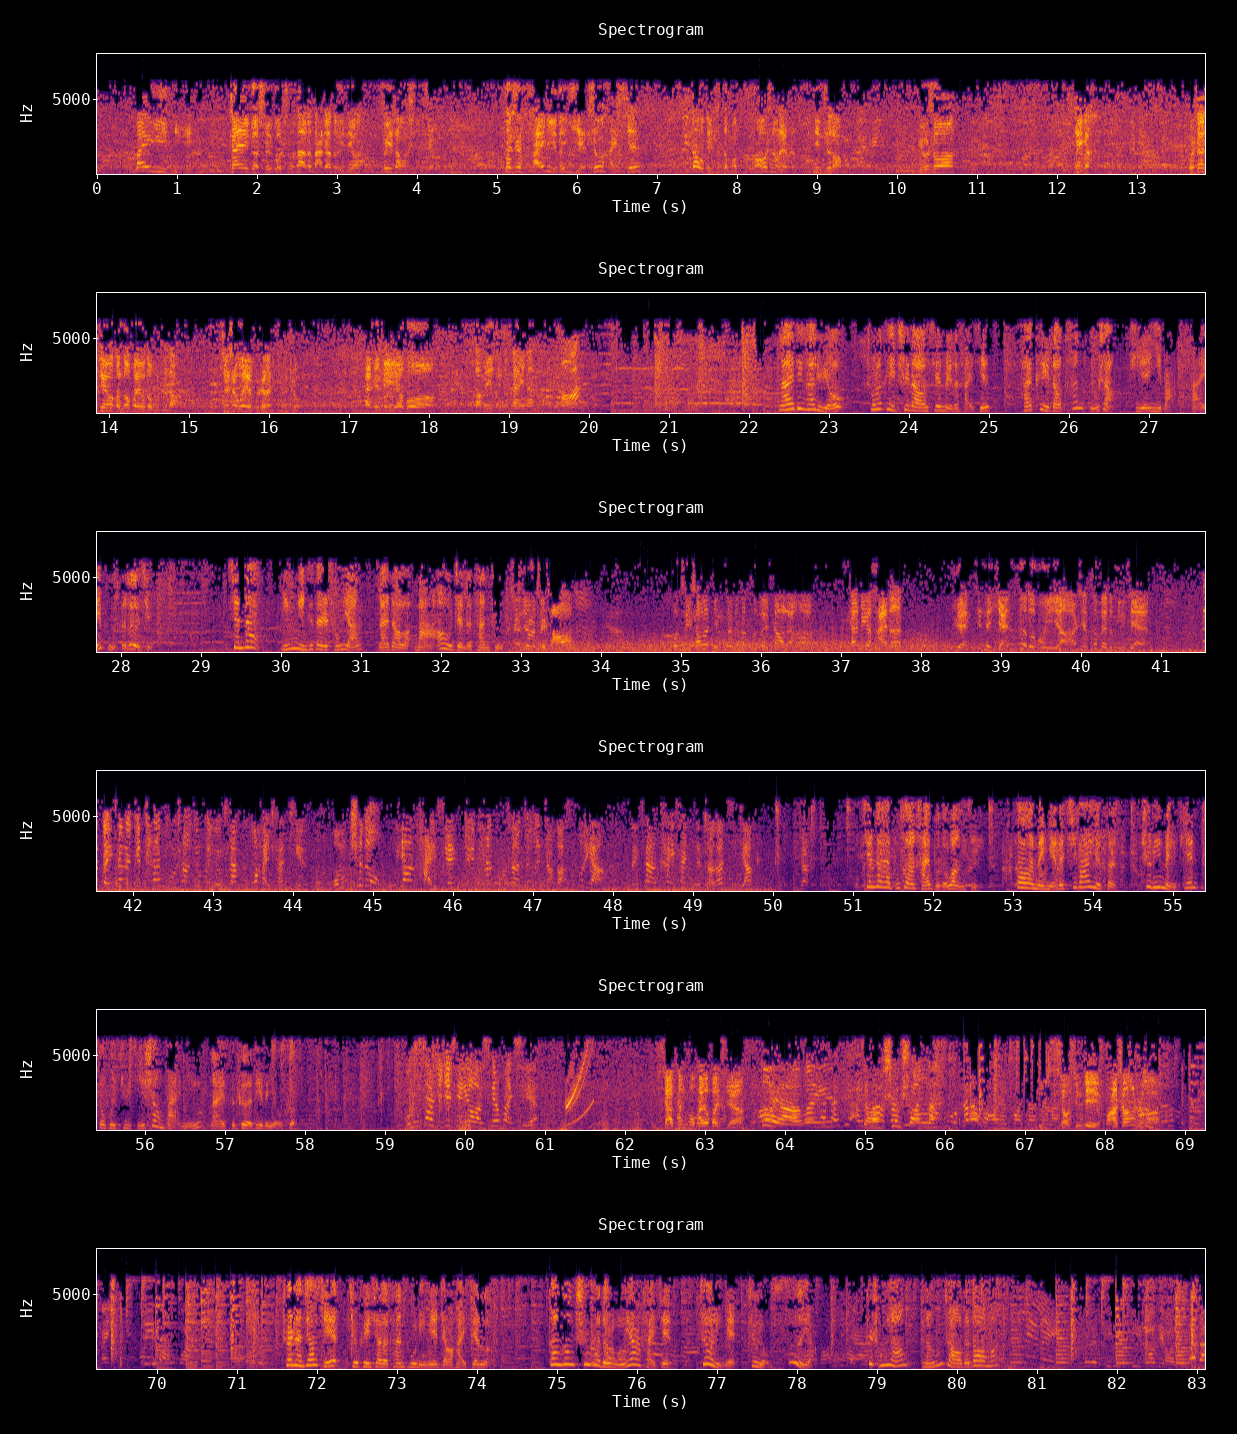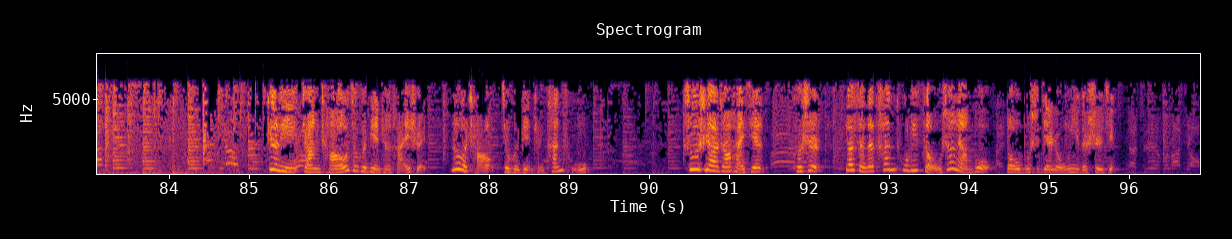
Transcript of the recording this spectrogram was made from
掰玉米、摘一个水果蔬菜的，大家都已经非常熟悉了。嗯。但是海里的野生海鲜到底是怎么捕捞上来的？您知道吗？比如说这个，我相信有很多朋友都不知道，其实我也不是很清楚。哎，敏敏，要不咱们一起去看一看？好啊。来定海旅游，除了可以吃到鲜美的海鲜，还可以到滩涂上体验一把海捕的乐趣。现在，敏敏就带着重阳来到了马澳镇的滩涂。这就是退潮啊！我退潮的景色真的特别漂亮啊！你看这个海的。远近的颜色都不一样，而且特别的明显。那等一下在，这滩涂上就会留下很多海产品。我们吃的五样海鲜，这滩涂上就能找到四样。等一下看一下，你能找到几样？你看，现在还不算海捕的旺季，到了每年的七八月份，这里每天都会聚集上百名来自各地的游客。我们下去之前要先换鞋。下滩头还要换鞋啊？对啊，万一脚受伤了。小心被划伤是吧？穿上胶鞋就可以下到滩涂里面找海鲜了。刚刚吃过的五样海鲜，这里面就有四样，这重阳能找得到吗？这里涨潮就会变成海水，落潮就会变成滩涂。说是要找海鲜，可是。要想在滩涂里走上两步，都不是件容易的事情。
